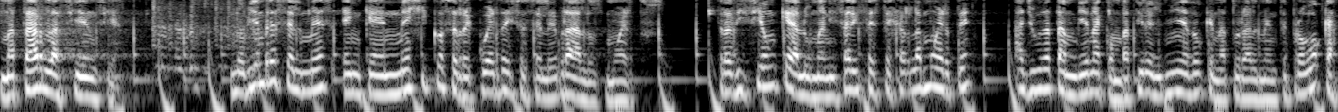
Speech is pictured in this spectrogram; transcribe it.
Matar la ciencia. Noviembre es el mes en que en México se recuerda y se celebra a los muertos. Tradición que al humanizar y festejar la muerte, ayuda también a combatir el miedo que naturalmente provoca.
